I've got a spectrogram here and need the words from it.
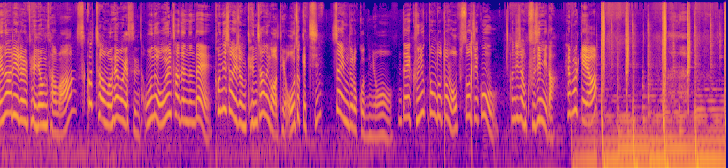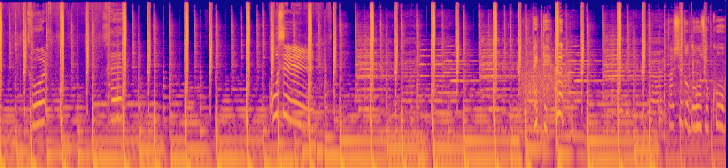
개나리를 배경 삼아 스쿼트 한번 해보겠습니다. 오늘 5일차 됐는데 컨디션이 좀 괜찮은 것 같아요. 어저께 진짜 힘들었거든요. 근데 근육통도 좀 없어지고 컨디션 굿입니다. 해볼게요. 둘, 셋, 오실. 100개 끝! 날씨도 너무 좋고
